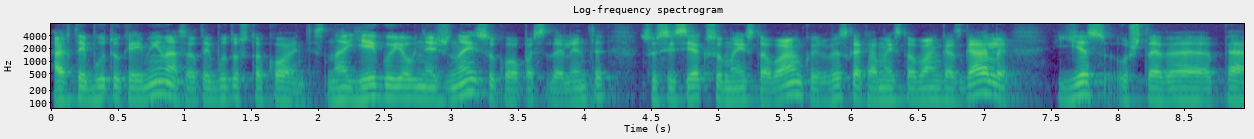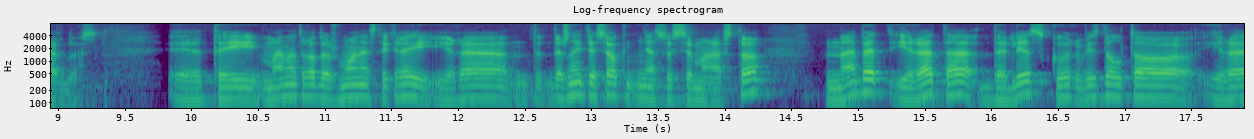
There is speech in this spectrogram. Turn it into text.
Ar tai būtų kaimynas, ar tai būtų stokojantis. Na, jeigu jau nežinai, su kuo pasidalinti, susisiek su maisto banku ir viską, ką maisto bankas gali, jis už tave perduos. E, tai, man atrodo, žmonės tikrai yra, dažnai tiesiog nesusimasto, na, bet yra ta dalis, kur vis dėlto yra,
